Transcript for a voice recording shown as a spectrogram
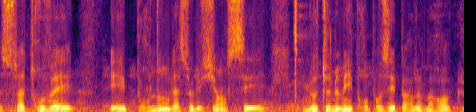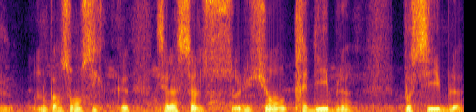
soit trouvée et pour nous, la solution, c'est l'autonomie proposée par le Maroc. Nous pensons aussi que c'est la seule solution crédible possible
